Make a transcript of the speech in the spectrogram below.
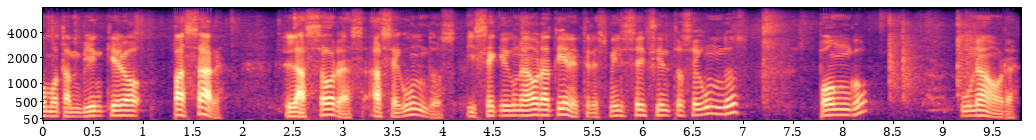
como también quiero pasar las horas a segundos y sé que una hora tiene 3600 segundos, pongo una hora.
